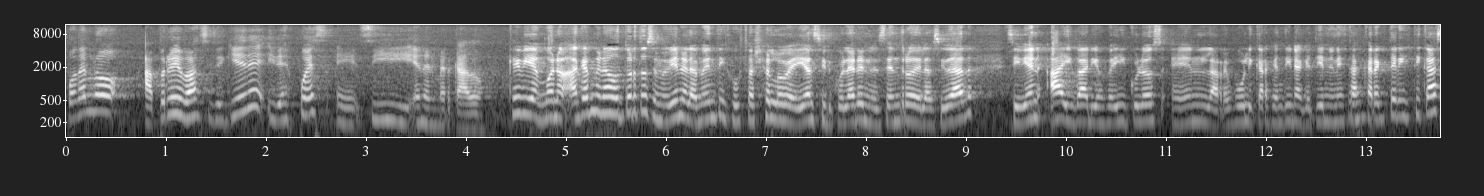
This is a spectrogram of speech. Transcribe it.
ponerlo a prueba, si se quiere, y después eh, sí en el mercado. Qué bien. Bueno, acá en Venado Tuerto se me viene a la mente y justo ayer lo veía circular en el centro de la ciudad si bien hay varios vehículos en la República Argentina que tienen estas características,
